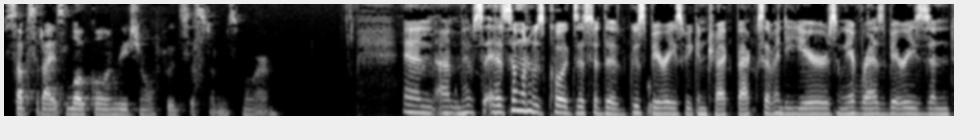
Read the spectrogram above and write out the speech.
subsidize local and regional food systems more. And um, as, as, someone who's coexisted the gooseberries, we can track back 70 years, and we have raspberries and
